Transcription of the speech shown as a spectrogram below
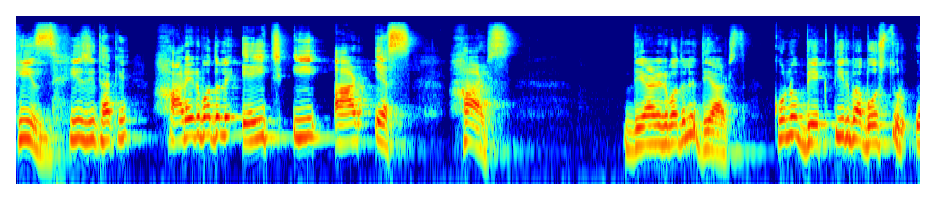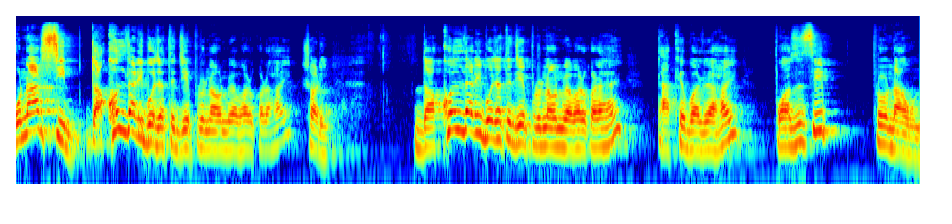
হিজ হিজই থাকে হারের বদলে H E R S hers দেয়ারের বদলে দেয়ার্স কোনো ব্যক্তির বা বস্তুর ওনারশিপ দখলদারি বোঝাতে যে প্রোনাউন ব্যবহার করা হয় সরি দখলদারি বোঝাতে যে প্রোনাউন ব্যবহার করা হয় তাকে বলা হয় পজিটিভ প্রোনাউন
